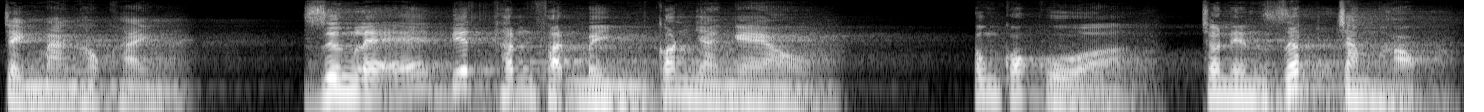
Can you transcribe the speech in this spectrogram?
chảnh mảng học hành. Dương lễ biết thân phận mình, con nhà nghèo không có của, cho nên rất chăm học.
